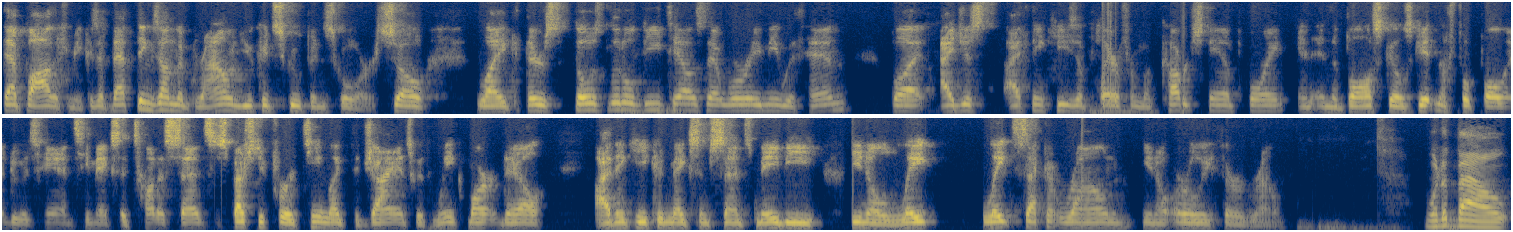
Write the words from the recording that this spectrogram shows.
that bothers me because if that thing's on the ground, you could scoop and score. So like there's those little details that worry me with him. but I just I think he's a player from a coverage standpoint and, and the ball skills, getting the football into his hands. He makes a ton of sense, especially for a team like the Giants with Wink Martindale. I think he could make some sense. Maybe you know late late second round, you know early third round. What about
